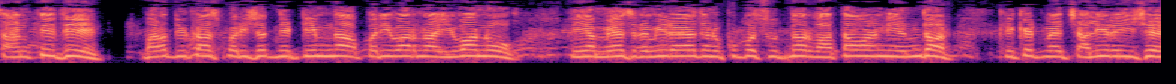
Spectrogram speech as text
શાંતિથી ભારત વિકાસ પરિષદની ટીમના પરિવારના યુવાનો અહીંયા મેચ રમી રહ્યા છે અને ખૂબ જ સુંદર વાતાવરણની અંદર ક્રિકેટ મેચ ચાલી રહી છે.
